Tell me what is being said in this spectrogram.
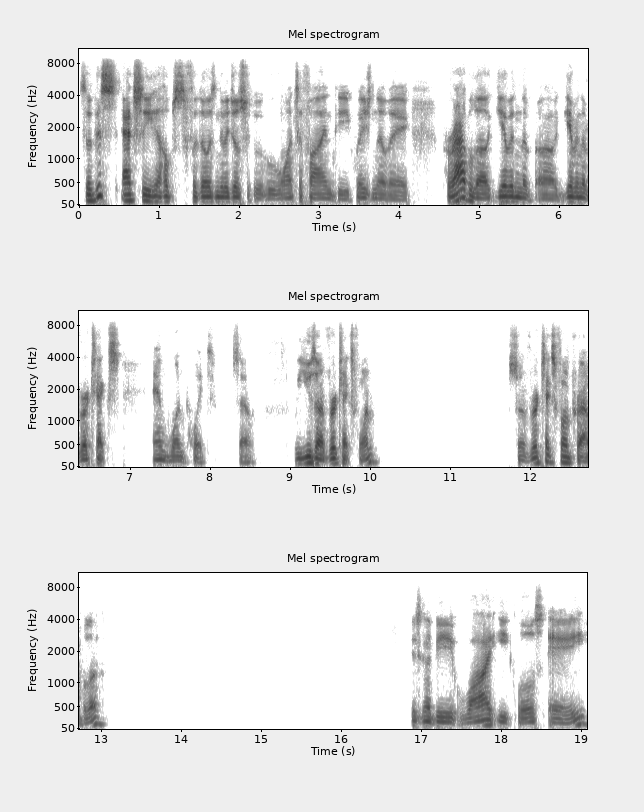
So this actually helps for those individuals who want to find the equation of a parabola given the uh, given the vertex and one point. So we use our vertex form. So vertex form parabola is going to be y equals a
